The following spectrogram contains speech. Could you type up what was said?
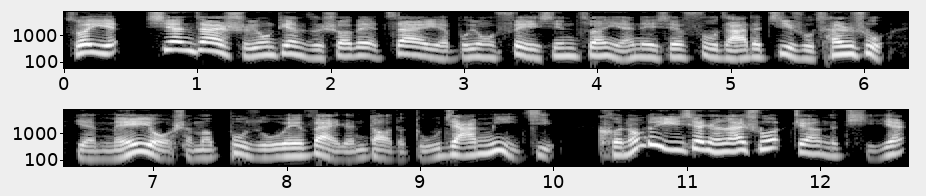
所以现在使用电子设备，再也不用费心钻研那些复杂的技术参数，也没有什么不足为外人道的独家秘技。可能对一些人来说，这样的体验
